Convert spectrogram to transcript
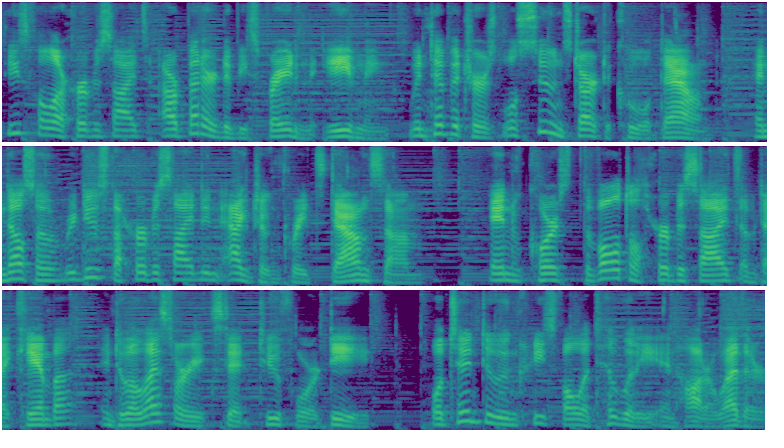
These foliar herbicides are better to be sprayed in the evening when temperatures will soon start to cool down, and also reduce the herbicide and adjunct rates down some. And of course, the volatile herbicides of dicamba, and to a lesser extent 2,4-D, will tend to increase volatility in hotter weather.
